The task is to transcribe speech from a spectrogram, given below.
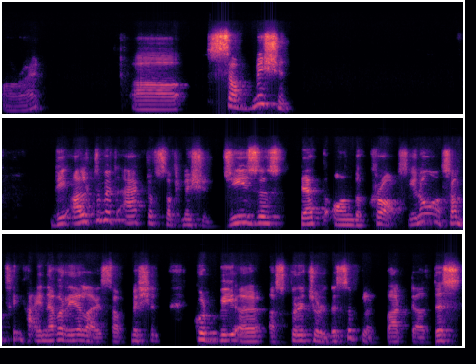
All right. Uh, submission, the ultimate act of submission, Jesus' death on the cross. You know, something I never realized submission could be a, a spiritual discipline, but uh, this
